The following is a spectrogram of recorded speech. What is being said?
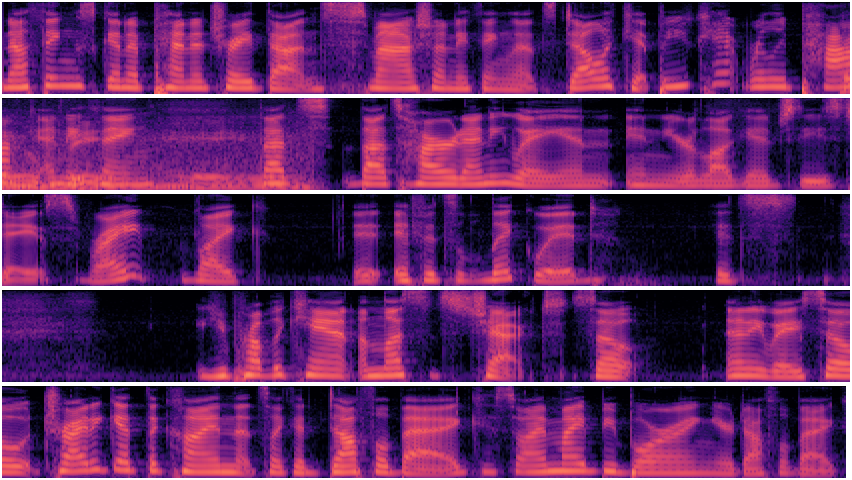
nothing's going to penetrate that and smash anything that's delicate but you can't really pack anything that's that's hard anyway in in your luggage these days right? Like if it's liquid it's you probably can't unless it's checked. So anyway so try to get the kind that's like a duffel bag. So i might be borrowing your duffel bag.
